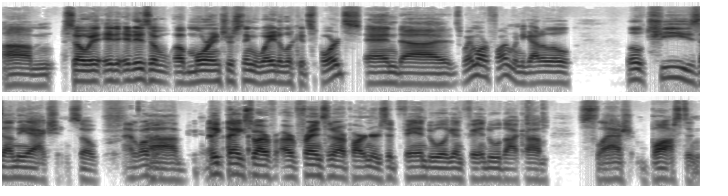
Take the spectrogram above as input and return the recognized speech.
um, so it, it is a, a more interesting way to look at sports, and uh, it's way more fun when you got a little little cheese on the action. So I love it. uh, big thanks to our, our friends and our partners at FanDuel. Again, fanduel.com slash Boston.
